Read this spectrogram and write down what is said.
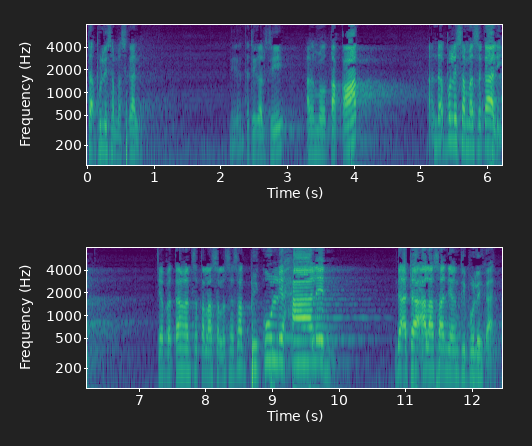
tak boleh sama sekali. Ya, tadi kalau di al-mutaqat tidak boleh sama sekali. Jabat tangan setelah selesai salat bikuli halin. Tidak ada alasan yang dibolehkan.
